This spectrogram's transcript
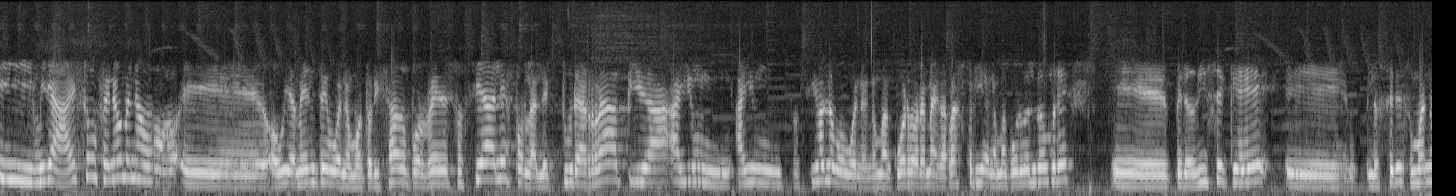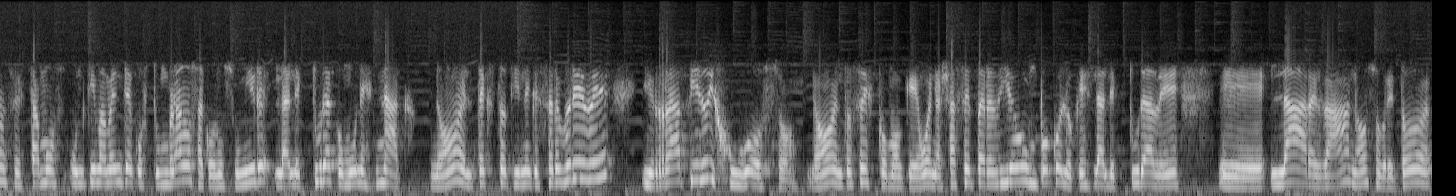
Y mira, es un fenómeno eh, obviamente, bueno, motorizado por redes sociales, por la lectura rápida. Hay un, hay un sociólogo, bueno, no me acuerdo, ahora me agarrás fría, no me acuerdo el nombre, eh, pero dice que eh, los seres humanos estamos últimamente acostumbrados a consumir la lectura como un snack, ¿no? El texto tiene que ser breve y rápido y jugoso, ¿no? Entonces como que, bueno, ya se perdió un poco lo que es la lectura de larga, ¿no? Sobre todo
